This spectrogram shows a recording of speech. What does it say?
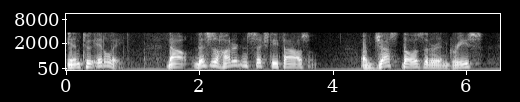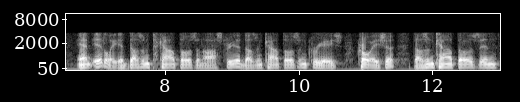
into Italy. Now, this is 160,000 of just those that are in Greece and Italy. It doesn't count those in Austria, it doesn't count those in Croatia, doesn't count those in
